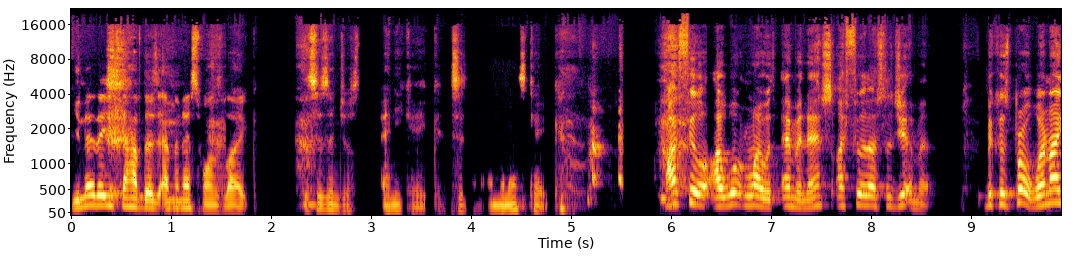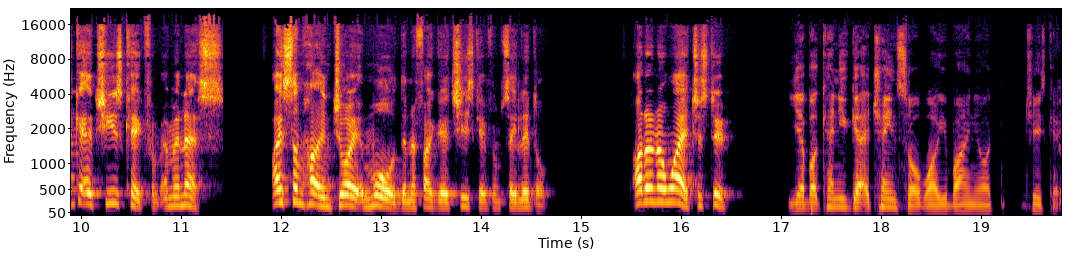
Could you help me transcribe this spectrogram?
you know they used to have those M&S ones like this isn't just any cake. This is an M&S cake. I feel I won't lie with M&S. I feel that's legitimate because, bro, when I get a cheesecake from M&S, I somehow enjoy it more than if I get a cheesecake from say Lidl. I don't know why. I just do. yeah, but can you get a chainsaw while you're buying your cheesecake?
